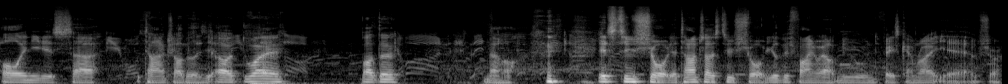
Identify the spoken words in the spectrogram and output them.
All I need is uh, the time trial ability. Oh, do I bother? No. it's too short. The trial is too short. You'll be fine without me moving the face cam, right? Yeah, I'm sure.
